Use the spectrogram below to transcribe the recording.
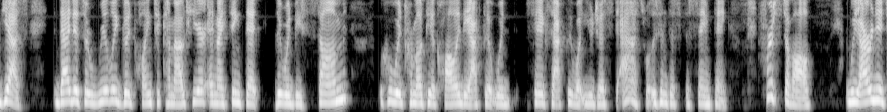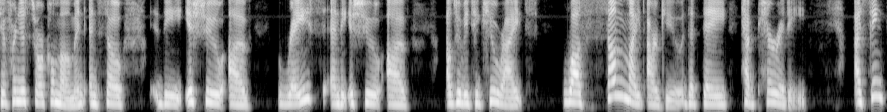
Yes, that is a really good point to come out here. And I think that there would be some who would promote the Equality Act that would say exactly what you just asked. Well, isn't this the same thing? First of all, we are in a different historical moment. And so the issue of race and the issue of LGBTQ rights, while some might argue that they have parity, I think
